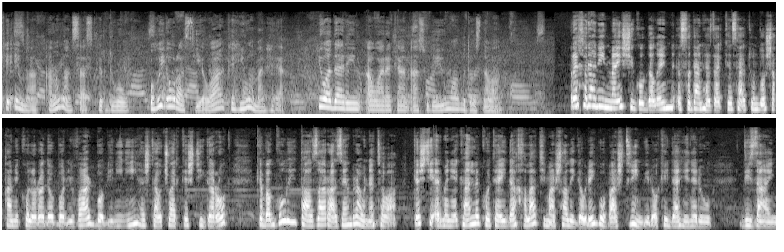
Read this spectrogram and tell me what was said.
کە ئێمە ئەمەمان ساز کردووە و بەهۆی ئەو ڕاستییەوە کە هیوامان هەیە هیوادارین ئاوارەکان ئاسوودەی و ماڵ بدۆزنەوە. ڕێکخەرانی نمایشی گوڵ دەڵێن، سەدان هەزار کەس هاتوون بۆ شەقامی کۆلۆرادۆ بۆلیڤارد بۆ بینینی هەشتا و چوار کەشتی گەڕۆک کە بە گوڵی تازە ڕازێنراونەتەوە. کەشتی ئەرمەنییەکان لە کۆتاییدا خەڵاتی مارشاڵی گەورەی بۆ باشترین بیرۆکەی داهێنەر و دیزاین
